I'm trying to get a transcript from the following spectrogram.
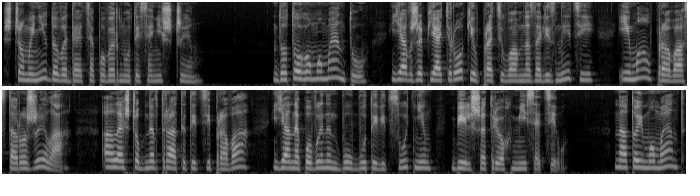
що мені доведеться повернутися ні з чим. До того моменту я вже п'ять років працював на залізниці і мав права старожила, але щоб не втратити ці права, я не повинен був бути відсутнім більше трьох місяців. На той момент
